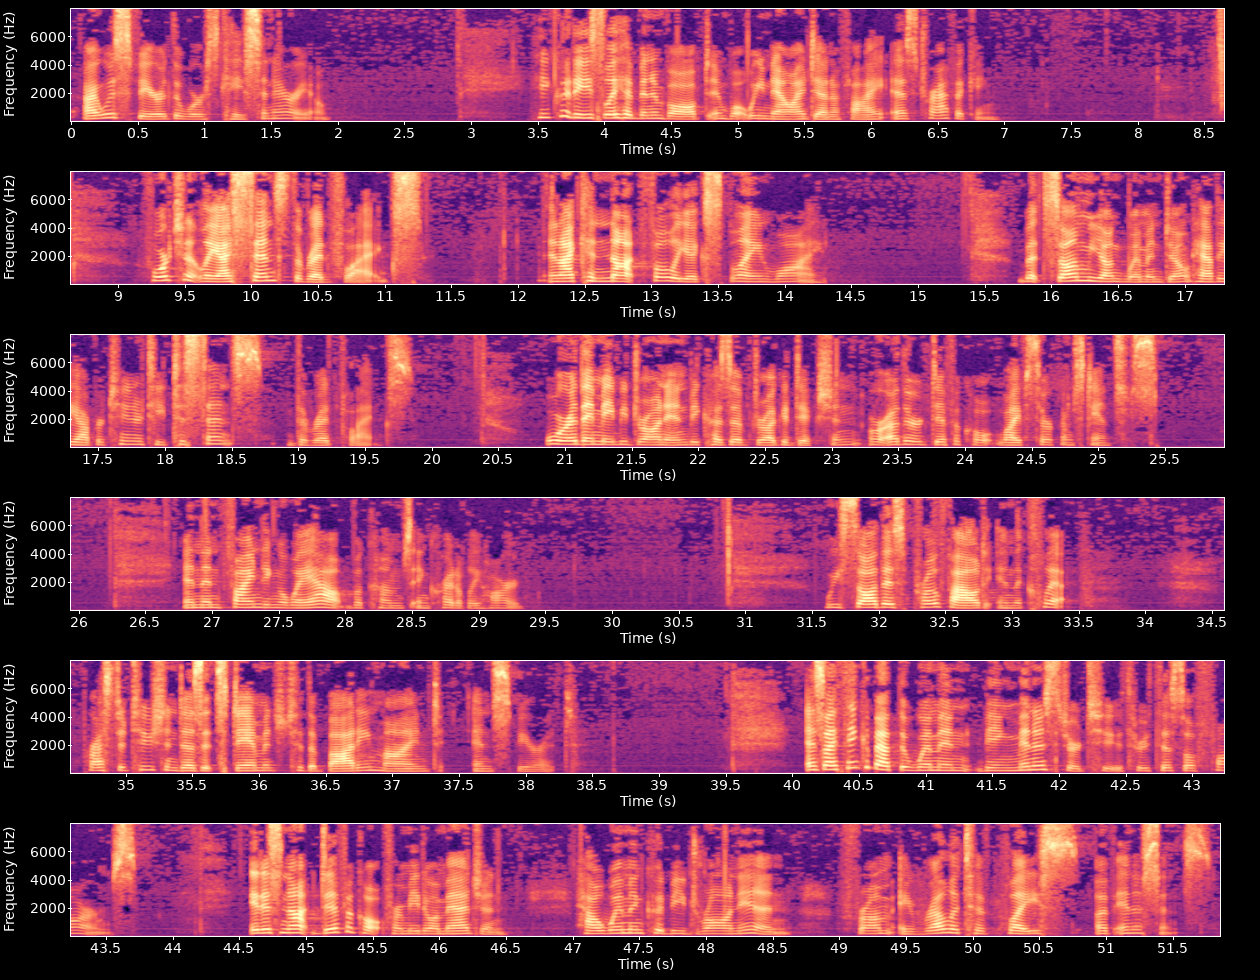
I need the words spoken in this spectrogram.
I was spared the worst case scenario. He could easily have been involved in what we now identify as trafficking. Fortunately, I sensed the red flags, and I cannot fully explain why. But some young women don't have the opportunity to sense the red flags or they may be drawn in because of drug addiction or other difficult life circumstances. And then finding a way out becomes incredibly hard. We saw this profiled in the clip. Prostitution does its damage to the body, mind, and spirit. As I think about the women being ministered to through Thistle Farms, it is not difficult for me to imagine how women could be drawn in from a relative place of innocence.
